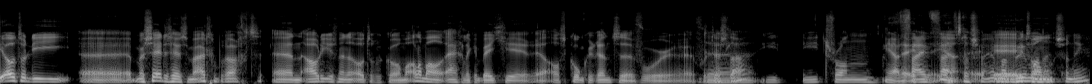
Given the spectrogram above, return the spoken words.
Die auto die eh, Mercedes heeft hem uitgebracht en Audi is met een auto gekomen. Allemaal eigenlijk een beetje eh, als concurrenten voor, eh, voor De Tesla. E- e-tron Ja, de- 55 ja, of zo. Ja, e- heeft zo'n ding.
